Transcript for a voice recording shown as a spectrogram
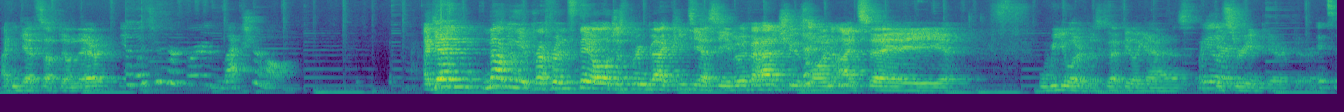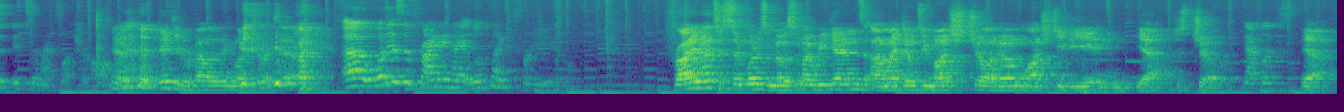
I can get stuff done there. Yeah, what's your preferred lecture hall? Again, not really a preference. They all just bring back PTSD, but if I had to choose one, I'd say Wheeler, just because I feel like it has like, history and character. It's a, it's a nice lecture hall. Yeah, thank you for validating my choice. Yeah. uh, what does a Friday night look like for you? Friday nights are similar to most of my weekends. Um, I don't do much. Chill at home, watch TV, and yeah, just chill. Netflix. Yeah.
